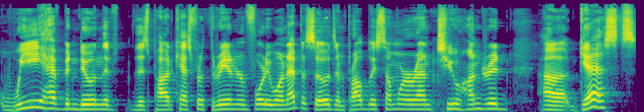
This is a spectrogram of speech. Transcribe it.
we have been doing the, this podcast for 341 episodes and probably somewhere around 200 uh, guests.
